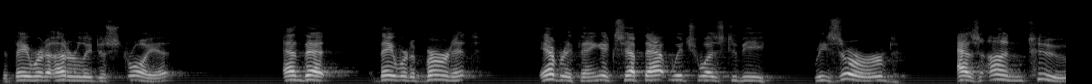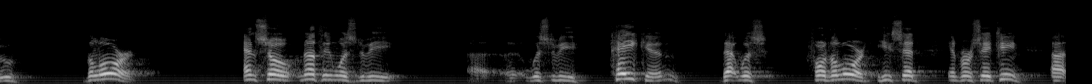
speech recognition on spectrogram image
that they were to utterly destroy it and that they were to burn it, everything except that which was to be reserved as unto the Lord. And so nothing was to be uh, was to be taken that was for the Lord. He said in verse 18, uh,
